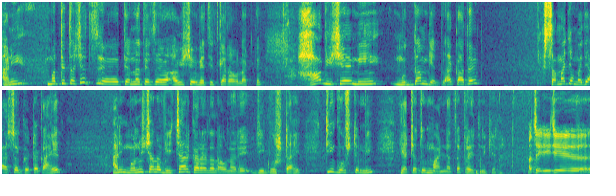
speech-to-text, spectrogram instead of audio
आणि मग ते तसेच त्यांना त्याचं आयुष्य व्यतीत करावं लागतं. हा विषय मी मुद्दाम घेतला का तर समाजामध्ये असे घटक आहेत आणि मनुष्याला विचार करायला लावणारे जी गोष्ट आहे ती गोष्ट मी याच्यातून मांडण्याचा प्रयत्न केला. अच्छा ही जे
